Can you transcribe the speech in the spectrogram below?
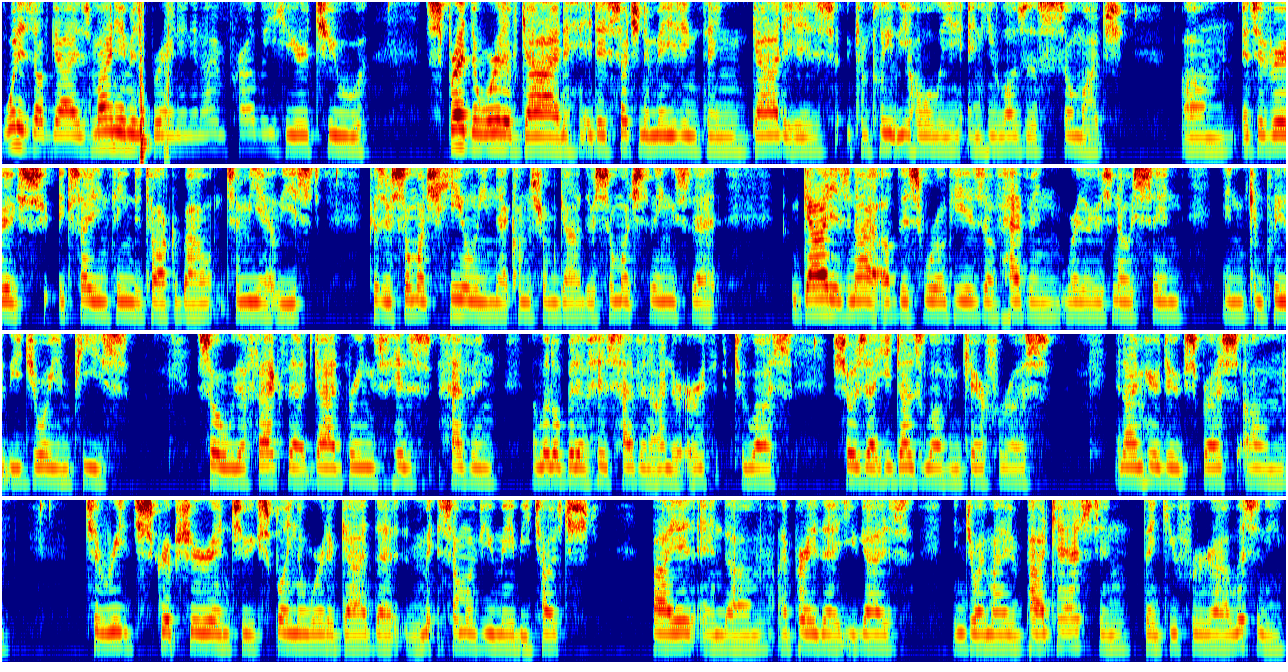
What is up, guys? My name is Brandon, and I'm proudly here to spread the word of God. It is such an amazing thing. God is completely holy, and He loves us so much. Um, it's a very ex- exciting thing to talk about, to me at least, because there's so much healing that comes from God. There's so much things that God is not of this world, He is of heaven, where there is no sin and completely joy and peace. So the fact that God brings His heaven, a little bit of His heaven onto earth to us, shows that He does love and care for us. And I'm here to express, um, to read Scripture and to explain the Word of God that some of you may be touched by it. And um, I pray that you guys enjoy my podcast and thank you for uh, listening.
